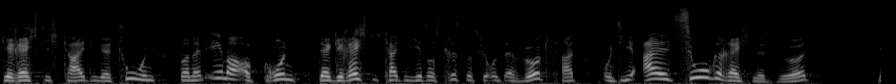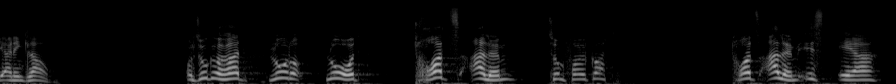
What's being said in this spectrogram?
Gerechtigkeit, die wir tun, sondern immer aufgrund der Gerechtigkeit, die Jesus Christus für uns erwirkt hat und die allen zugerechnet wird, die an ihn glauben. Und so gehört Lot, Lot trotz allem zum Volk Gottes. Trotz allem ist er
